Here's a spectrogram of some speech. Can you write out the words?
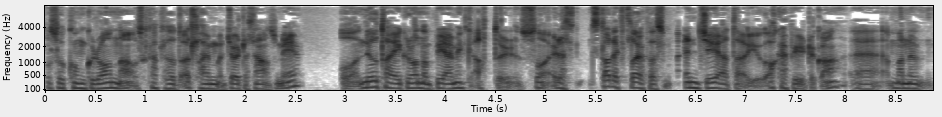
og så kom Corona og så knappt att alla hem gjort det som är Og nu tar jeg korona blir mye atter, så er det stadig flere plass som NG at det er jo akkurat fyrt dere. Men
